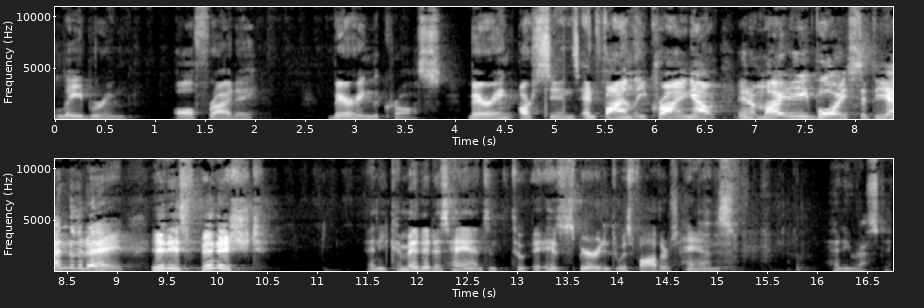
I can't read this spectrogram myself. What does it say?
laboring all Friday, bearing the cross bearing our sins, and finally crying out in a mighty voice at the end of the day, It is finished. And he committed his hands into his spirit into his father's hands, and he rested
